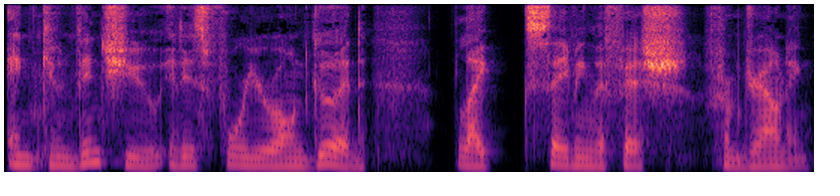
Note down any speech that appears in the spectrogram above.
and convince you it is for your own good, like saving the fish from drowning.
